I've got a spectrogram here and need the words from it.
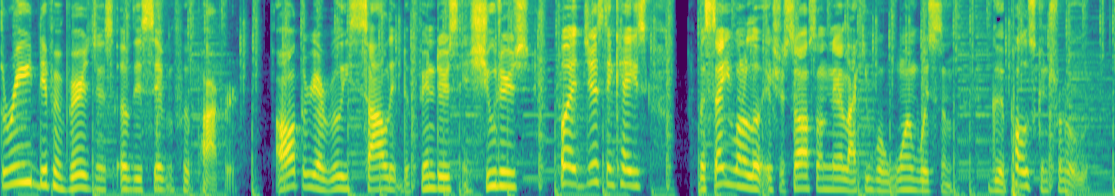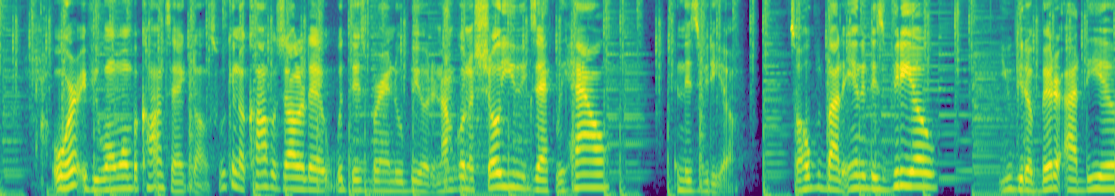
three different versions of this 7 foot popper. All three are really solid defenders and shooters, but just in case, but say you want a little extra sauce on there like you want one with some good post control. Or if you want one with contact dunks, we can accomplish all of that with this brand new build. And I'm going to show you exactly how in this video. So hopefully by the end of this video, you get a better idea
